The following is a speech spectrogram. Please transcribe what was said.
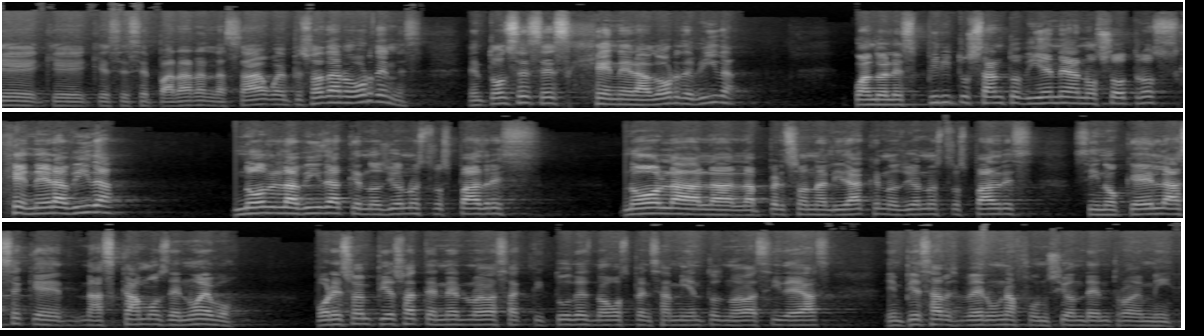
que, que se separaran las aguas, empezó a dar órdenes. Entonces es generador de vida. Cuando el Espíritu Santo viene a nosotros, genera vida no la vida que nos dio nuestros padres, no la, personalidad que nos dio nuestros padres, sino que Él hace que nazcamos de nuevo. Por eso empiezo a tener nuevas actitudes, nuevos pensamientos, nuevas ideas, y empieza a ver una función dentro de mí.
